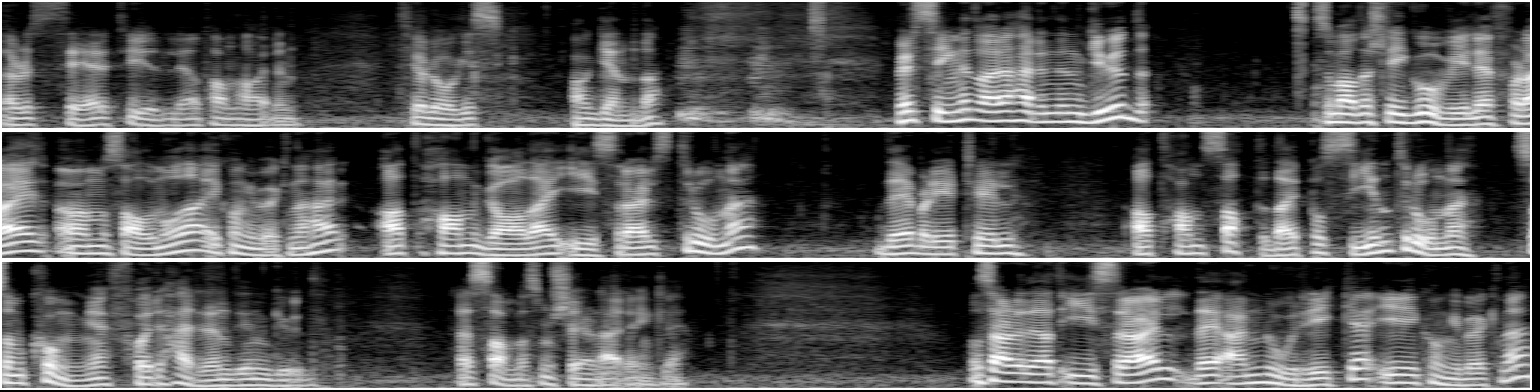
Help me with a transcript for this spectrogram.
Der du ser tydelig at han har en teologisk agenda. Velsignet være Herren din Gud, som hadde slik godvilje for deg om Salomo da, i kongebøkene her, at han ga deg Israels trone. Det blir til at han satte deg på sin trone som konge for Herren din Gud. Det er det samme som skjer der, egentlig. Og så er det det at Israel det er Nordriket i kongebøkene.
